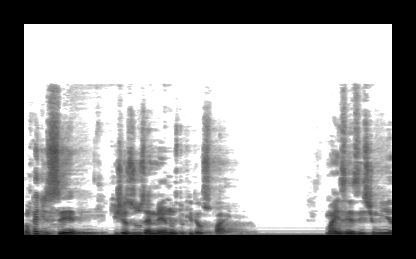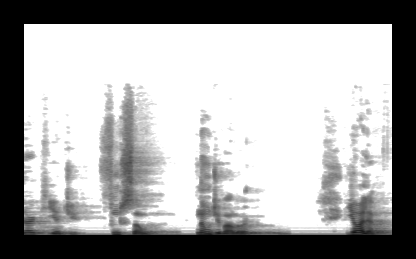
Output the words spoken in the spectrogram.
Não quer dizer que Jesus é menos do que Deus Pai, mas existe uma hierarquia de função, não de valor. E olha,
